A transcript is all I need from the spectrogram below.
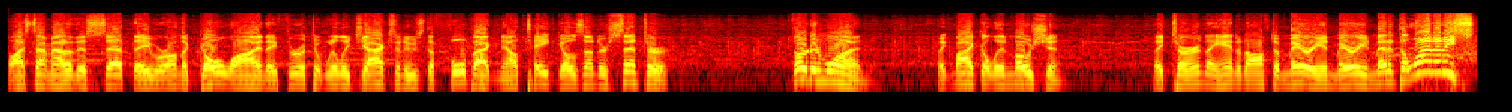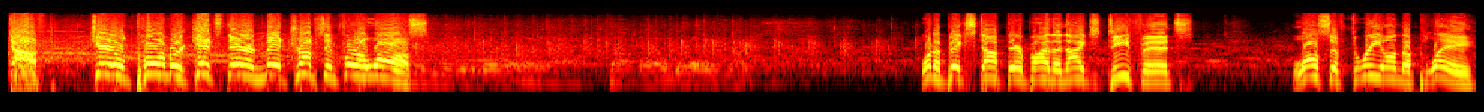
Last time out of this set, they were on the goal line. They threw it to Willie Jackson, who's the fullback now. Tate goes under center. Third and one. McMichael in motion. They turn, they hand it off to Marion. Marion met at the line, and he's stuffed. Gerald Palmer gets there and met, drops him for a loss. What a big stop there by the Knights defense. Loss of three on the play.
